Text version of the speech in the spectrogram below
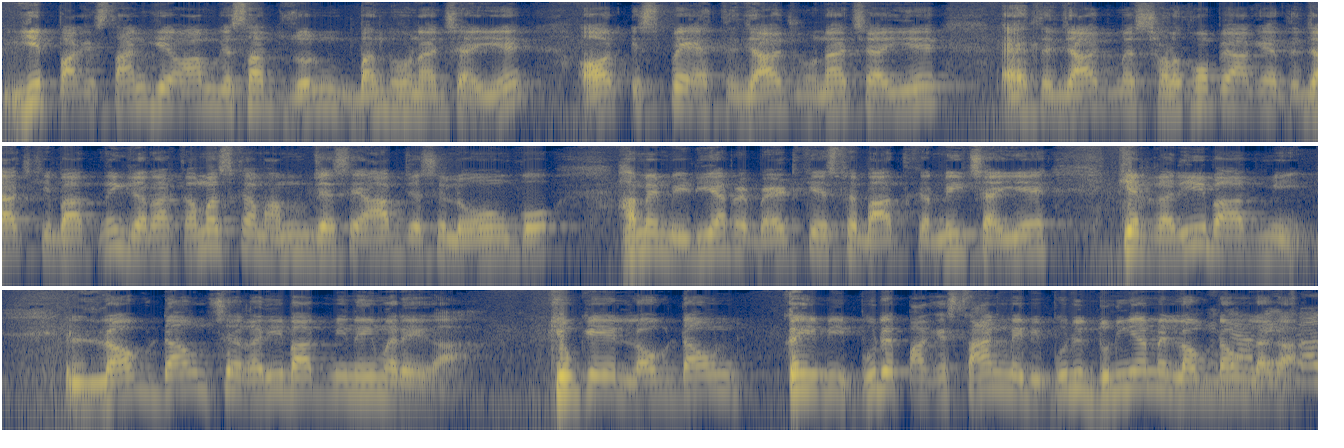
یہ پاکستان کی عوام کے ساتھ ظلم بند ہونا چاہیے اور اس پہ احتجاج ہونا چاہیے۔ احتجاج میں سڑکوں پہ آ کے احتجاج کی بات نہیں کر رہا کم از کم ہم جیسے آپ جیسے لوگوں کو ہمیں میڈیا پہ بیٹھ کے اس پہ بات کرنی چاہیے کہ غریب آدمی لاک ڈاؤن سے غریب آدمی نہیں مرے گا۔ کیونکہ لاک ڈاؤن کہیں بھی پورے پاکستان میں بھی پوری دنیا میں لاک ڈاؤن لگا۔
